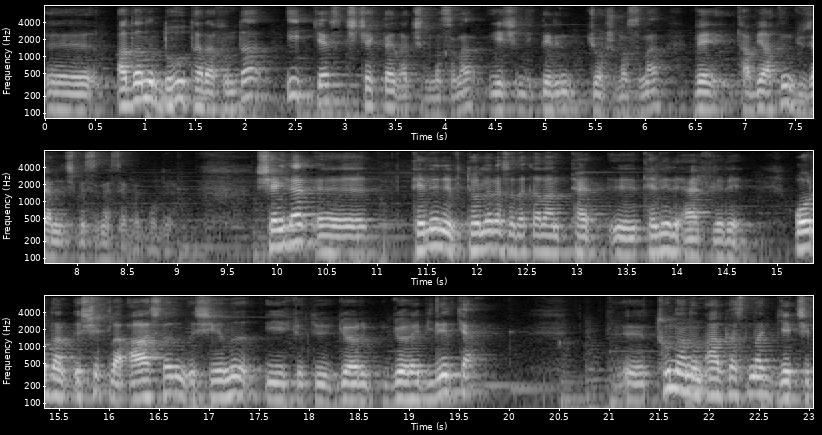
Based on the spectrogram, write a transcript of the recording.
Ee, adanın doğu tarafında ilk kez çiçekler açılmasına, yeşilliklerin coşmasına ve tabiatın güzelleşmesine sebep oluyor. Şeyler e, Teleri, Tölerasa'da kalan te, e, Teleri elfleri oradan ışıkla ağaçların ışığını iyi kötü gör, görebilirken e, Tuna'nın arkasına geçip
